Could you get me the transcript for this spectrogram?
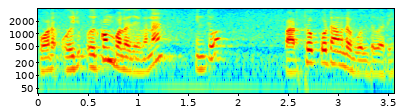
পরে ওই, ওইরকম বলা যাবে না, কিন্তু পার্থক্যটা আমরা বলতে পারি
